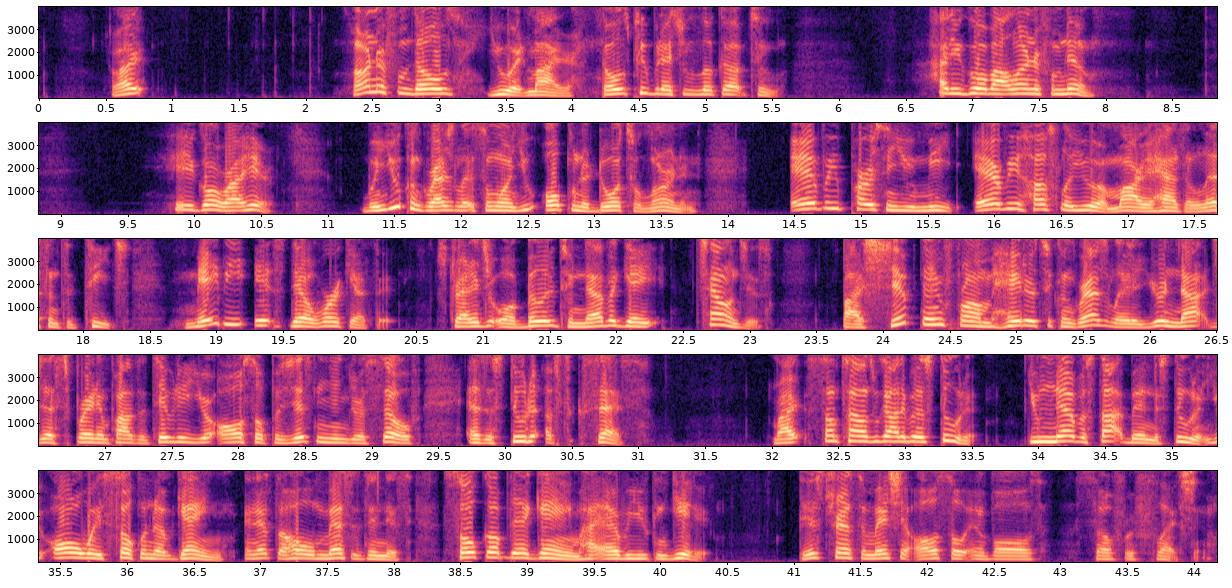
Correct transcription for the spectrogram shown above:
Right? Learning from those you admire, those people that you look up to. How do you go about learning from them? Here you go, right here. When you congratulate someone, you open the door to learning. Every person you meet, every hustler you admire has a lesson to teach. Maybe it's their work ethic, strategy, or ability to navigate challenges. By shifting from hater to congratulator, you're not just spreading positivity, you're also positioning yourself as a student of success. Right? Sometimes we got to be a student. You never stop being a student. You always soaking up game. And that's the whole message in this. Soak up that game however you can get it. This transformation also involves self reflection.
